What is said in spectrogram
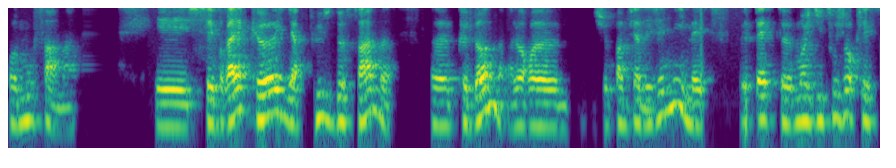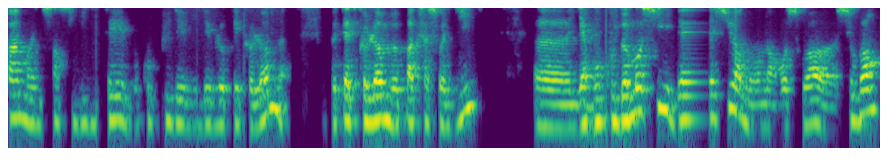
homme ou femme. Hein. Et c'est vrai qu'il y a plus de femmes euh, que d'hommes. Alors, euh, je ne veux pas me faire des ennemis, mais peut-être, euh, moi je dis toujours que les femmes ont une sensibilité beaucoup plus développée que l'homme. Peut-être que l'homme ne veut pas que ça soit dit. il y a beaucoup d'hommes aussi, bien sûr, on en reçoit souvent,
